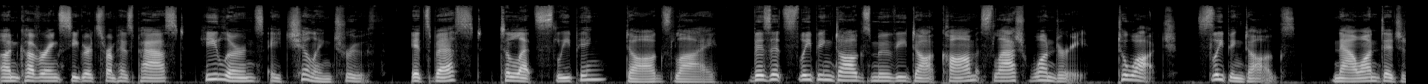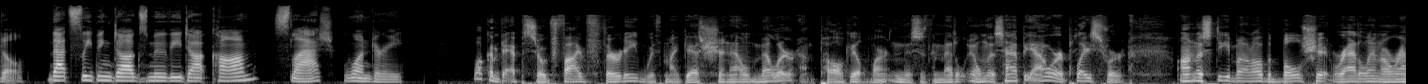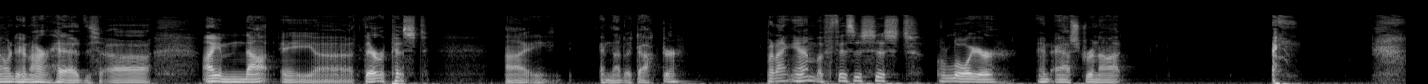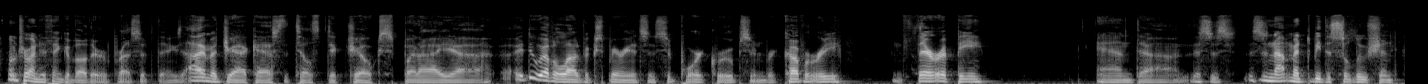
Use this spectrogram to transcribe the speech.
Uncovering secrets from his past, he learns a chilling truth. It's best to let sleeping dogs lie. Visit sleepingdogsmovie.com slash Wondery to watch Sleeping Dogs, now on digital. That's sleepingdogsmovie.com slash Wondery. Welcome to episode 530 with my guest Chanel Miller. I'm Paul Gilmartin. This is the Mental Illness Happy Hour, a place for honesty about all the bullshit rattling around in our heads. Uh, I am not a uh, therapist. I am not a doctor. But I am a physicist, a lawyer, an astronaut. I'm trying to think of other impressive things. I'm a jackass that tells dick jokes, but I uh, I do have a lot of experience in support groups and recovery and therapy. And uh, this is this is not meant to be the solution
